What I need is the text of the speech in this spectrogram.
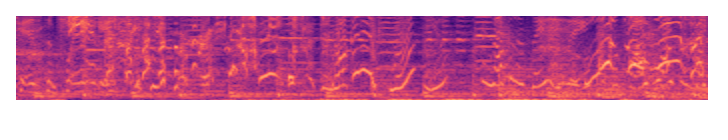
kid to play you. They're not gonna expose you. They're not gonna say anything. What the five bucks is fuck? like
